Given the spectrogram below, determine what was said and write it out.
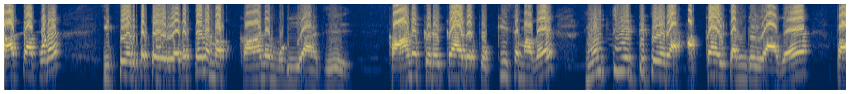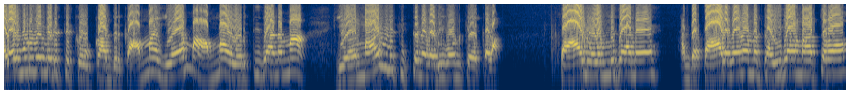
பார்த்தா கூட இப்பேற்பட்ட ஒரு இடத்தை நம்ம காண முடியாது. காண கிடைக்காத பொக்கிசம் அவ நூத்தி எட்டு பேரை அக்கால் தங்கையாக பல உருவம் எடுத்துக்க உட்கார்ந்துருக்கா. அம்மா ஏமா அம்மா ஒருத்தி தானம்மா? ஏமா இவளுக்கு இத்தனை வடிவம்னு கேட்கலாம். பால் ஒண்ணுதானே அந்த பாலை தானே நம்ம தயிரா மாத்துறோம்?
